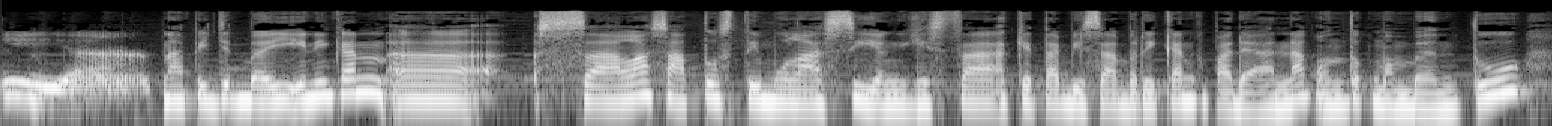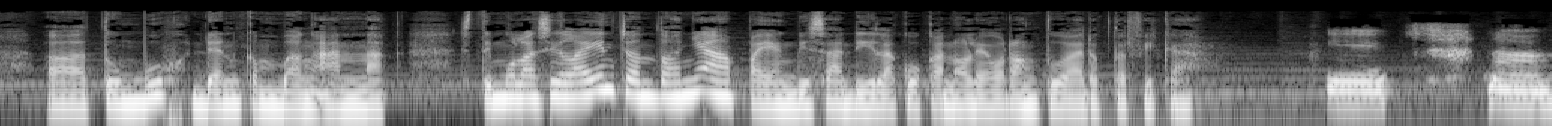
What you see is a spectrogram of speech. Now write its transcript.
Iya. Nah, pijat bayi ini kan uh, salah satu stimulasi yang kita kita bisa berikan kepada anak untuk membantu uh, tumbuh dan kembang anak. Stimulasi lain contohnya apa yang bisa dilakukan oleh orang tua, Dokter Vika? Oke. Nah,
